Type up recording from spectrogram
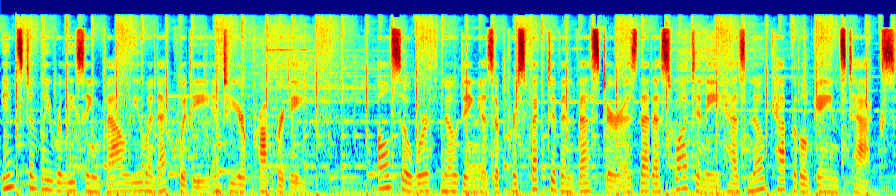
instantly releasing value and equity into your property. Also worth noting as a prospective investor is that Eswatini has no capital gains tax.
